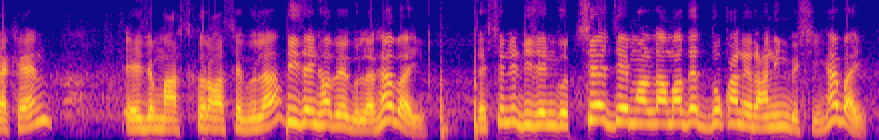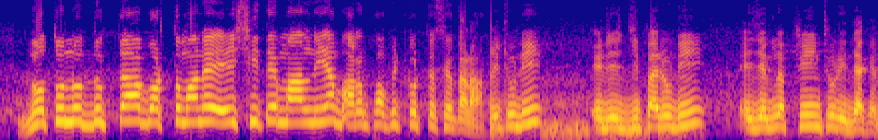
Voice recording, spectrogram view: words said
দেখেন, এই যে মার্কস করা আছে এগুলা ডিজাইন হবে এগুলার হ্যাঁ ভাই? দেখছেন এই ডিজাইনগুলো সে যে মালটা আমাদের দোকানে রানিং বেশি হ্যাঁ ভাই? নতুন উদ্যোক্তা বর্তমানে এই শীতে মাল নিয়ে ভালো প্রফিট করতেছে তারা। টুডি, এই যে জিপারুডি এই যেগুলো প্রিন্ট উডি দেখেন।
